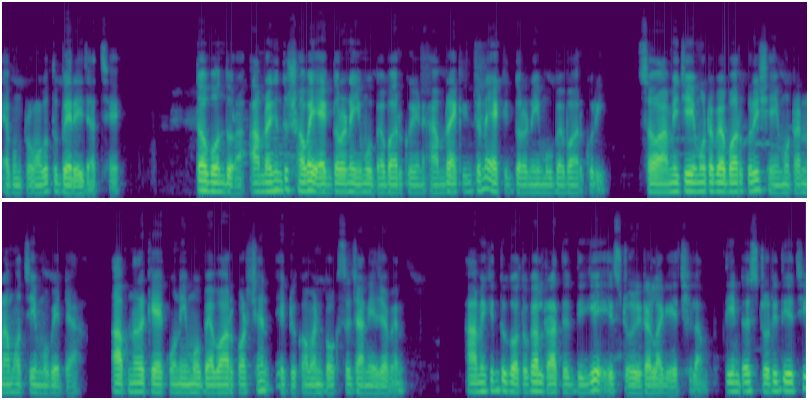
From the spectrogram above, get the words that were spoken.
এবং ক্রমাগত বেড়েই যাচ্ছে। তো বন্ধুরা, আমরা কিন্তু সবাই এক ধরনের ইমো ব্যবহার করি না। আমরা এক একজনে এক এক ধরনের ইমো ব্যবহার করি। সো আমি যে ইমোটা ব্যবহার করি সেই ইমোটার নাম হচ্ছে ইমো বেটা। আপনারা কে কোন ইমো ব্যবহার করছেন একটু কমেন্ট বক্সে জানিয়ে যাবেন। আমি কিন্তু গতকাল রাতের দিকে এই স্টোরিটা লাগিয়েছিলাম। ৩ টা স্টোরি দিয়েছি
